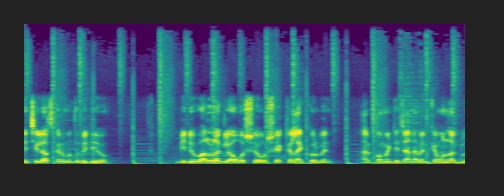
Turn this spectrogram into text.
এই ছিল আজকের মতো ভিডিও ভিডিও ভালো লাগলে অবশ্যই অবশ্যই একটা লাইক করবেন আর কমেন্টে জানাবেন কেমন লাগল।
